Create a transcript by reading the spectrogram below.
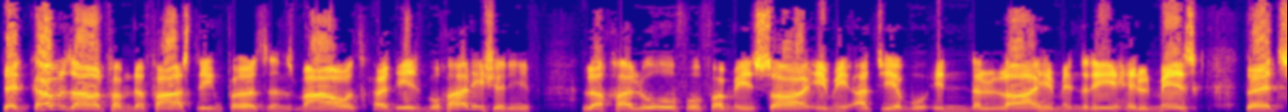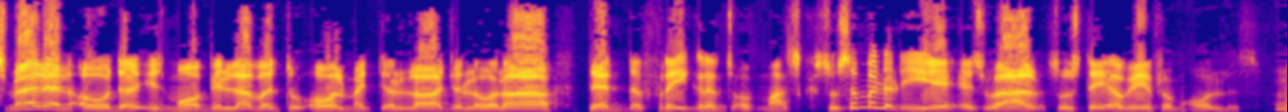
that comes out from the fasting person's mouth. Hadith Bukhari Sharif. لخلوف فم الصائم أطيب عند الله من ريح المسك that smell and odor is more beloved to Almighty Allah Jalla wala, than the fragrance of musk. So similarly here as well. So stay away from all this. Hmm.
